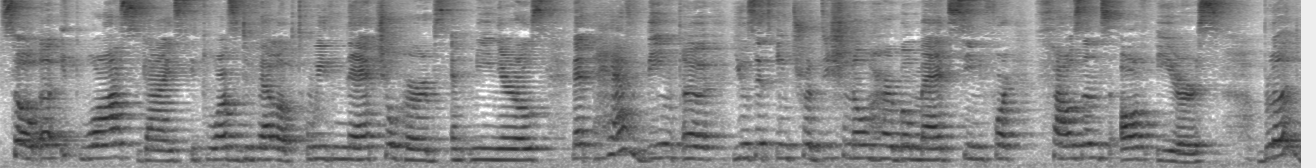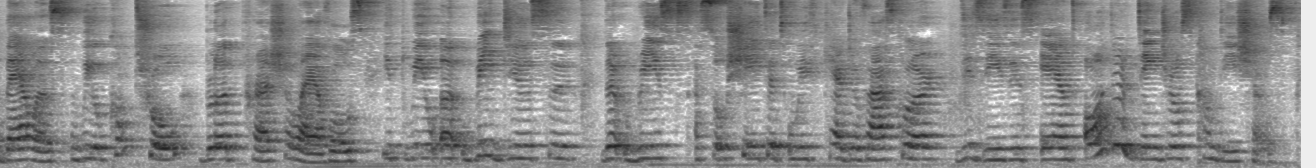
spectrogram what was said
So uh, it was, guys, it was developed with natural herbs and minerals that have been uh, used in traditional herbal medicine for thousands of years. Blood balance will control blood pressure levels. It will uh, reduce uh, the risks associated with cardiovascular diseases and other dangerous conditions.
